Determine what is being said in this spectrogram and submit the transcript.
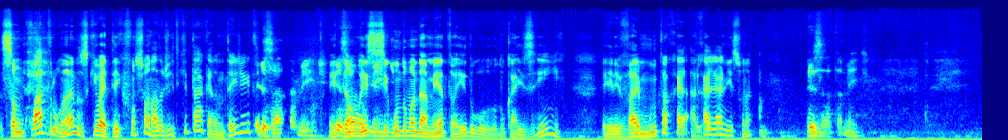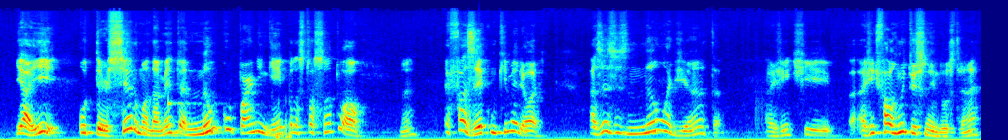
são quatro anos que vai ter que funcionar do jeito que tá, cara. Não tem jeito. Exatamente. Então, Exatamente. esse segundo mandamento aí do, do Kaizen, ele vai muito a calhar nisso, né? Exatamente. E aí, o terceiro mandamento é não culpar ninguém pela situação atual. Né? É fazer com que melhore. Às vezes não adianta a gente. A gente fala muito isso na indústria, né?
